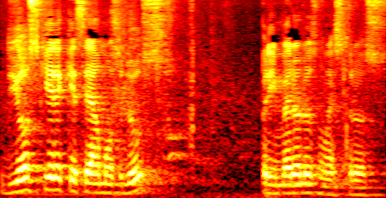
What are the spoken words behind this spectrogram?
Dios quiere que seamos luz, primero los nuestros.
